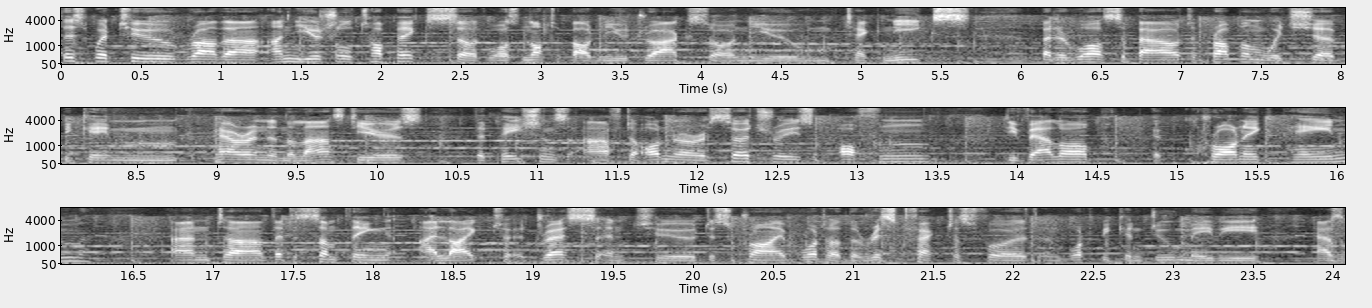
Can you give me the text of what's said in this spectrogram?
these were two rather unusual topics, so it was not about new drugs or new techniques, but it was about a problem which uh, became apparent in the last years that patients after ordinary surgeries often develop a chronic pain and uh, that is something I like to address and to describe what are the risk factors for it and what we can do maybe as a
